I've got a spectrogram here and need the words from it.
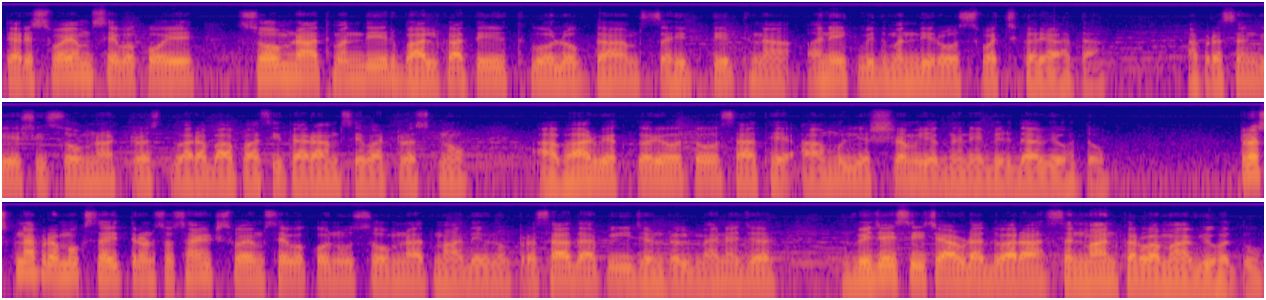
ત્યારે સ્વયંસેવકોએ સોમનાથ મંદિર ભાલકા તીર્થ, ગોલોકધામ સહિત તીર્થના અનેકવિધ મંદિરો સ્વચ્છ કર્યા હતા. આ પ્રસંગે શ્રી સોમનાથ ટ્રસ્ટ દ્વારા બાપા સીતારામ સેવા ટ્રસ્ટનો આભાર વ્યક્ત કર્યો હતો, સાથે આ અમૂલ્ય શ્રમ યજ્ઞને બિરદાવ્યો હતો. ટ્રસ્ટના પ્રમુખ સહિત ત્રણસો સાહીઠ સ્વયંસેવકોનું સોમનાથ મહાદેવનો પ્રસાદ આપી જનરલ મેનેજર વિજયસિંહ ચાવડા દ્વારા સન્માન કરવામાં આવ્યું હતું.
